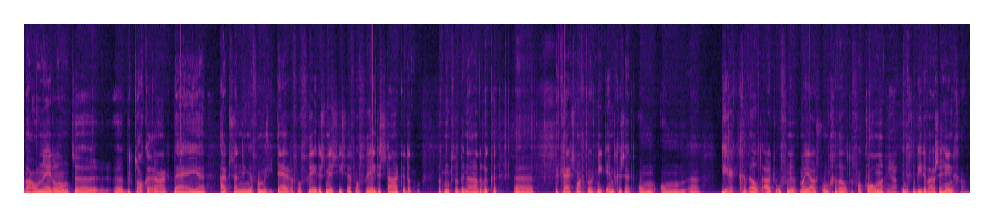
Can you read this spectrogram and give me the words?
waarom Nederland betrokken raakt bij uitzendingen van militairen voor vredesmissies, hè, voor vredestaken. Dat, dat moeten we benadrukken. De krijgsmacht wordt niet ingezet om, om eh, direct geweld uit te oefenen... maar juist om geweld te voorkomen Ja. in de gebieden waar ze heen gaan.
